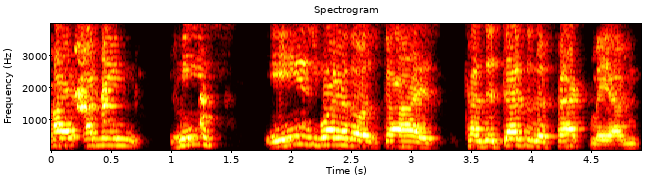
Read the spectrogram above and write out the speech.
I, I, I mean, he's he's one of those guys because it doesn't affect me. I'm,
